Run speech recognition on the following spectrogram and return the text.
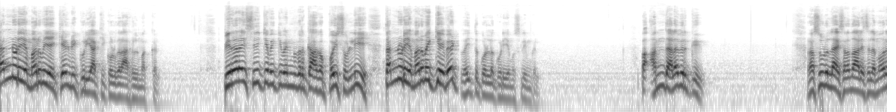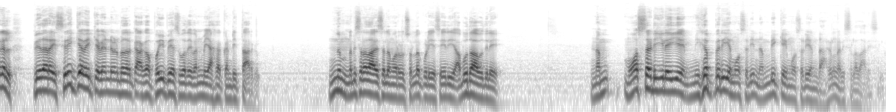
தன்னுடைய மறுமையை கேள்விக்குறியாக்கிக் கொள்கிறார்கள் மக்கள். பிறரை சிரிக்க வைக்க வேண்டும் என்பதற்காக பொய் சொல்லி தன்னுடைய மறுமைக்கே வேட் வைத்துக் கொள்ளக்கூடிய முஸ்லிம்கள். அந்த அளவிற்கு ரசூலுல்லாய் சரதா அலிஸ்லம் அவர்கள் பிறரை சிரிக்க வைக்க வேண்டும் என்பதற்காக பொய் பேசுவதை வன்மையாக கண்டித்தார்கள். இன்னும் நபி சரதா அலிஸ்லம் அவர்கள் சொல்லக்கூடிய செய்தி அபுதாவுதிலே நம் மோசடியிலேயே மிகப்பெரிய மோசடி நம்பிக்கை மோசடி என்றார்கள் நபி ஸல்லல்லாஹு அலிஸ்லம்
